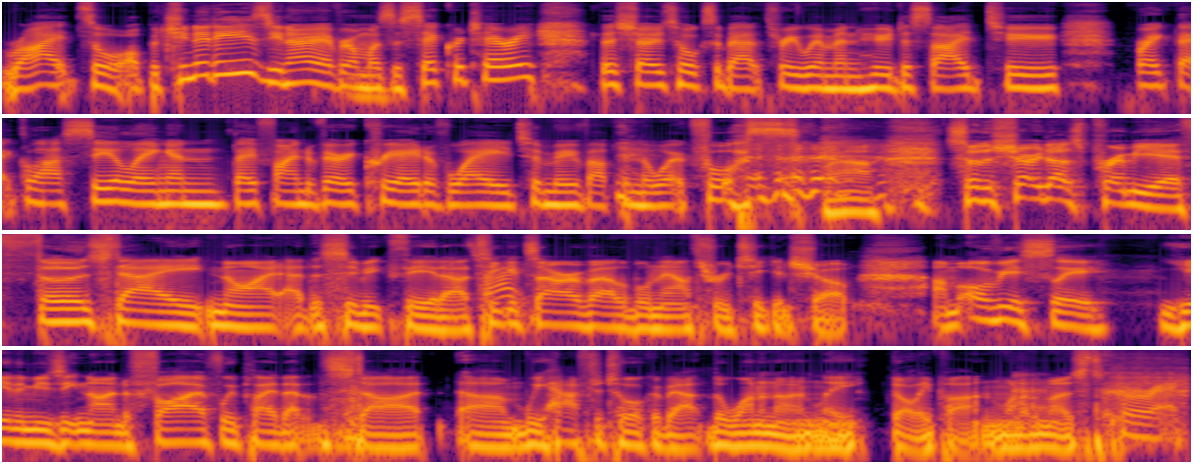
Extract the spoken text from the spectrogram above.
rights or opportunities. You know, everyone was a secretary. The show talks about three women who decide to break that glass ceiling and they find a very creative way to move up in the workforce. Wow. So the show does premiere Thursday night at the Civic Theatre. Tickets are available now through Ticket Shop. Um, obviously, you hear the music nine to five. We play that at the start. Um, we have to talk about the one and only Dolly Parton, one of the most Correct.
